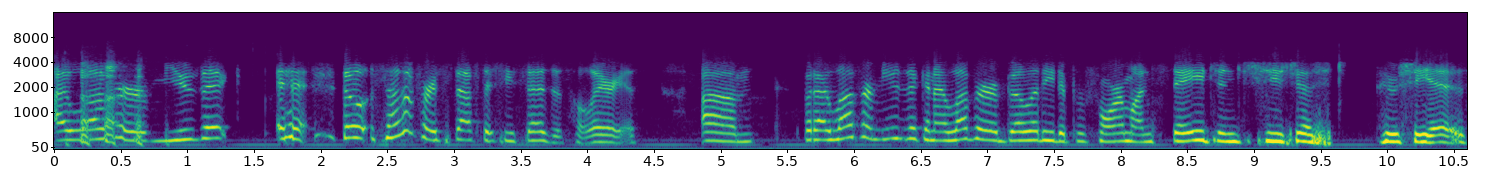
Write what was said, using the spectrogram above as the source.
I love her music. Though some of her stuff that she says is hilarious. Um, but I love her music and I love her ability to perform on stage, and she's just who she is.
